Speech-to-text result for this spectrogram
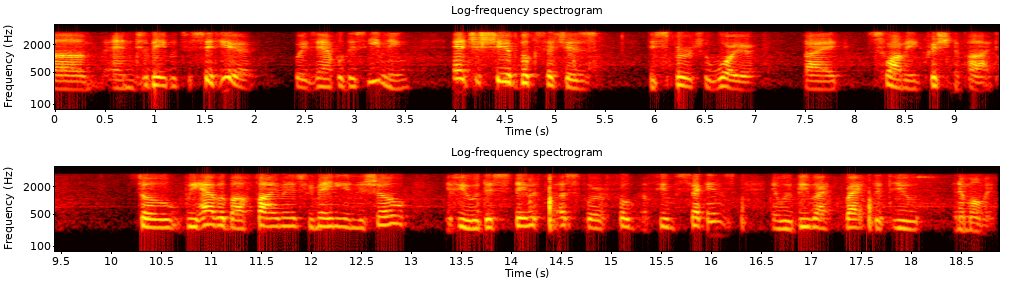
um, and to be able to sit here, for example, this evening, and to share books such as The Spiritual Warrior by Swami Krishnapad. So we have about five minutes remaining in the show. If you would just stay with us for a few seconds, and we'll be right back with you in a moment.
